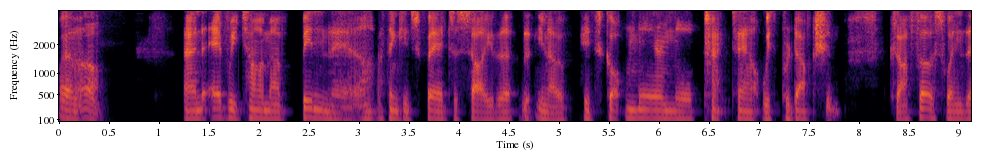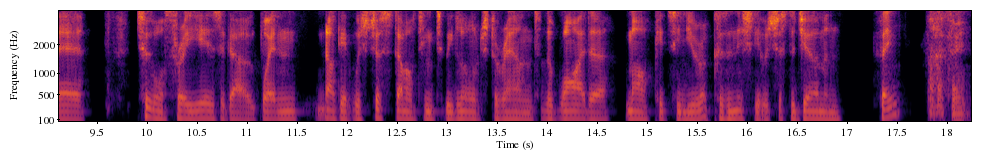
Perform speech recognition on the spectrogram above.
Well, oh. Um, and every time I've been there, I think it's fair to say that, that you know it's got more and more packed out with production. Because I first went there two or three years ago when Nugget was just starting to be launched around the wider markets in Europe. Because initially it was just a German thing. Okay.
